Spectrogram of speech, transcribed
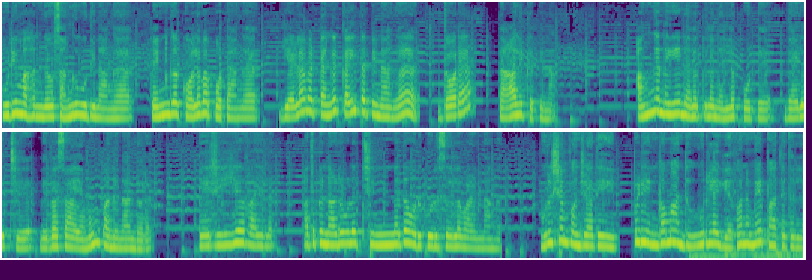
குடிமகன்க சங்கு ஊதினாங்க. பெண்க கொலவை போட்டாங்க. இளவட்டங்க கை தட்டினாங்க. துரை தாலி கட்டினான் அங்கனையே நிலத்துல நெல்ல போட்டு விளைச்சு விவசாயமும் பண்ணினான் துரை. பெரிய வயல. அதுக்கு நடுவுல சின்னதா ஒரு குடிசையில வாழ்ந்தாங்க. புருஷன் பஞ்சாதே இப்படி இன்பமா அந்த ஊர்ல எவனுமே பார்த்ததில்ல.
